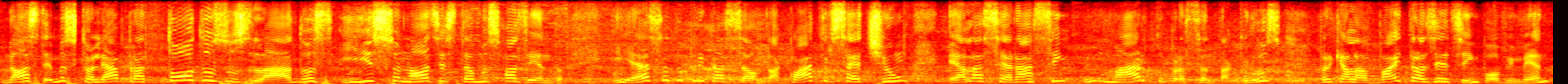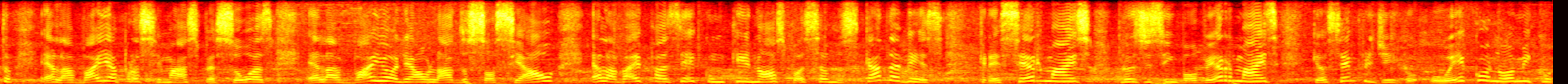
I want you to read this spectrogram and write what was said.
nós temos que olhar para todos os lados e isso nós estamos fazendo. E essa duplicação da 471, ela será sim um marco para Santa Cruz, porque ela vai trazer desenvolvimento, ela vai aproximar as pessoas, ela vai olhar o lado social, ela vai fazer com que nós possamos cada vez crescer mais, nos desenvolver mais, que eu sempre digo, o econômico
